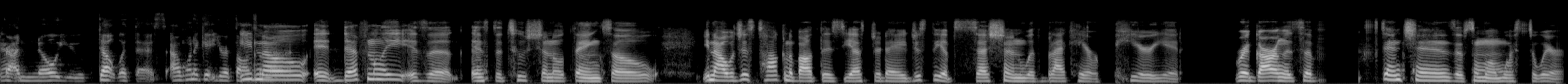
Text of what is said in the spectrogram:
I know you've dealt with this. I want to get your thoughts. You know, it definitely is a institutional thing. So, you know, I was just talking about this yesterday. Just the obsession with black hair. Period. Regardless of extensions, if someone wants to wear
